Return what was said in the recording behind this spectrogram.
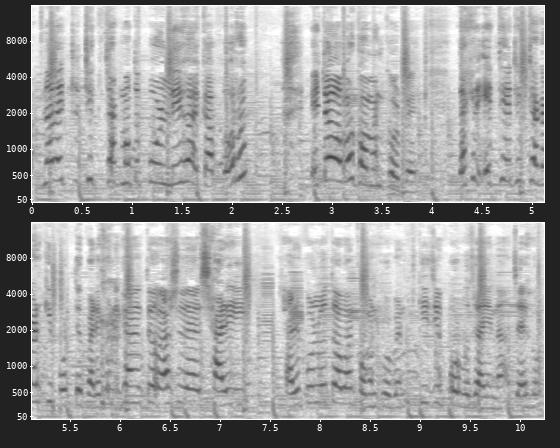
আপনারা একটু ঠিকঠাক মতো পড়লেই হয় কাপড়। এটাও আবার কমেন্ট করবে। দেখেন, এর থেকে ঠিকঠাক আর কি পড়তে পারে? এখানে তো আসলে শাড়ি শাড়ি পরলেও তো আবার কমেন্ট করবেন। কি যে পরবো জানি না, যাই হোক।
